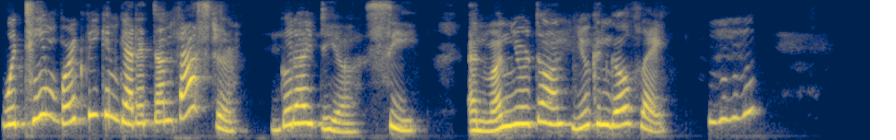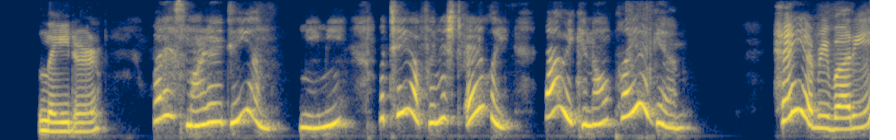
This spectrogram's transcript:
With teamwork, we can get it done faster. Good idea. See. And when you're done, you can go play. Later. What a smart idea, Mimi. Mateo finished early. Now we can all play again. Hey, everybody.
